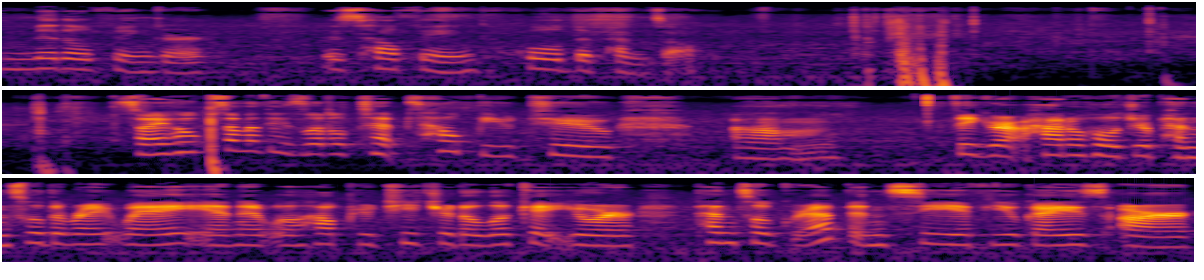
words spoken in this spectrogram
middle finger is helping hold the pencil. So I hope some of these little tips help you to um, figure out how to hold your pencil the right way and it will help your teacher to look at your pencil grip and see if you guys are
